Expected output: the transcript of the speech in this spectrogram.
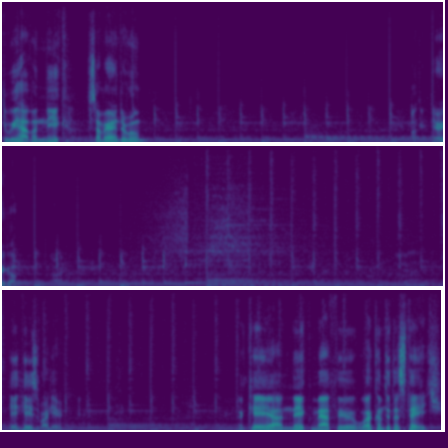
Do we have a Nick somewhere in the room? Okay, there you go. He, he's right here. Okay, uh, Nick, Matthew, welcome to the stage.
